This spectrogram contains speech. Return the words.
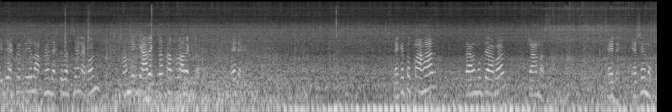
এই যে একটা ট্রেল আপনারা দেখতে পাচ্ছেন, এখন সামনে কি আরেকটা, তারপর আরেকটা। এই দেখেন। একে তো পাহাড় তার মধ্যে আবার প্রাণ আছে। এই দেখ এসের মতো।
